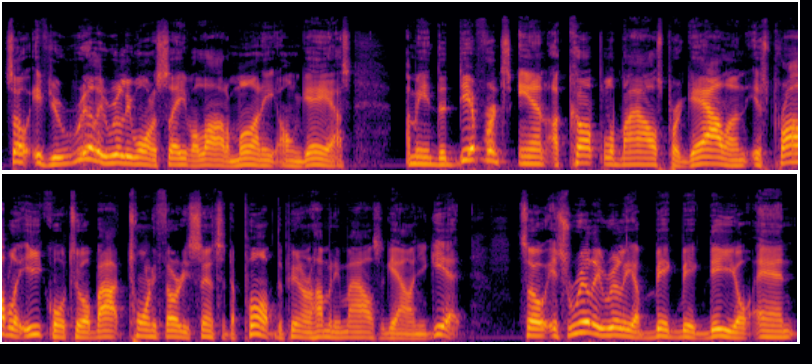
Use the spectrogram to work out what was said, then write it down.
So if you really, really want to save a lot of money on gas, I mean, the difference in a couple of miles per gallon is probably equal to about 20, 30 cents at the pump, depending on how many miles a gallon you get. So it's really, really a big, big deal. And,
